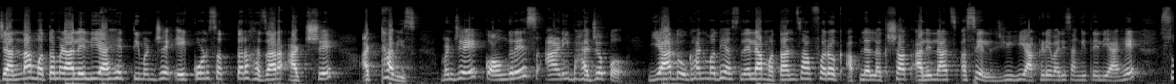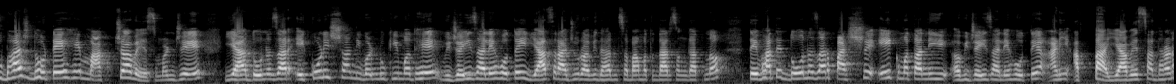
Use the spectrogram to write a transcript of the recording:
ज्यांना मतं मिळालेली आहेत ती म्हणजे एकोणसत्तर हजार आठशे अठ्ठावीस. म्हणजे काँग्रेस आणि भाजप या दोघांमध्ये असलेल्या मतांचा फरक आपल्या लक्षात आलेलाच असेल जी ही आकडेवारी सांगितलेली आहे. सुभाष धोटे हे मागच्या वेळेस म्हणजे या दोन हजार एकोणीसच्या निवडणुकीमध्ये विजयी झाले होते याच राजुरा विधानसभा मतदारसंघातनं. तेव्हा ते दोन हजार पाचशे एक मतांनी विजयी झाले होते आणि आता यावेळेस साधारण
